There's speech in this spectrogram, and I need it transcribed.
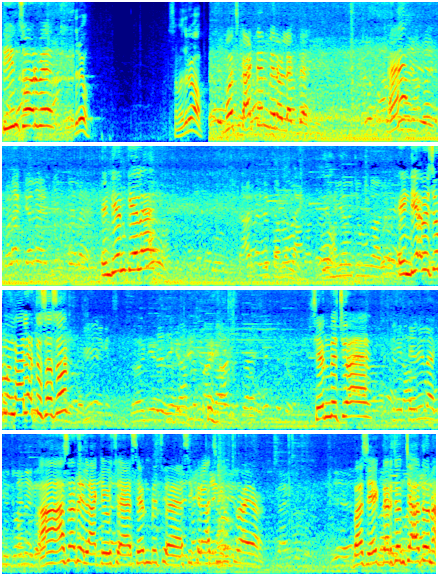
तीन सौ रुपये समझ रहे हो? समझ रहे हो आप? मुझ काटन मेरे लगता है। हैं? इंडियन केला है? इंडिया में जो मंगा लिया तो ससुर? सेंध चुआ है? हाँ। असा दे लाके में है सेंध चुआ है ऐसी कराची में चुआ है। बस एक दर्जन चाह दो ना।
